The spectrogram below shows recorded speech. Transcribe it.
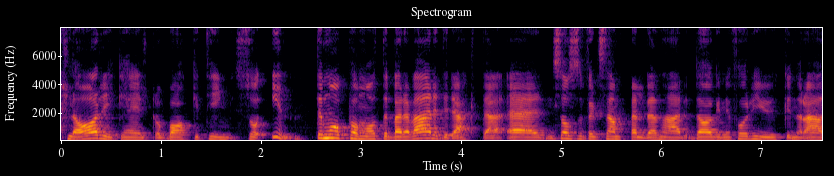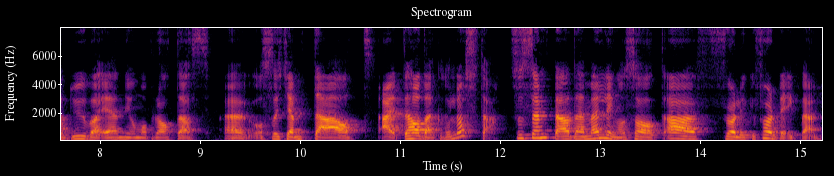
klarer ikke helt å bake ting så inn. Det må på en måte bare være direkte. Eh, sånn som f.eks. denne dagen i forrige uke når jeg og du var enige om å prates. Eh, og så kjente jeg at nei, det hadde jeg ikke noe lyst til. Så sendte jeg deg en melding og sa at jeg føler ikke for det i kveld.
